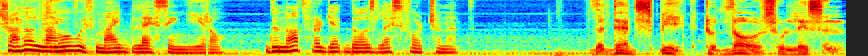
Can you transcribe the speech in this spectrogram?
Travel light. Go with my blessing, Yrel. Do not forget those less fortunate. The dead speak to those who listen.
